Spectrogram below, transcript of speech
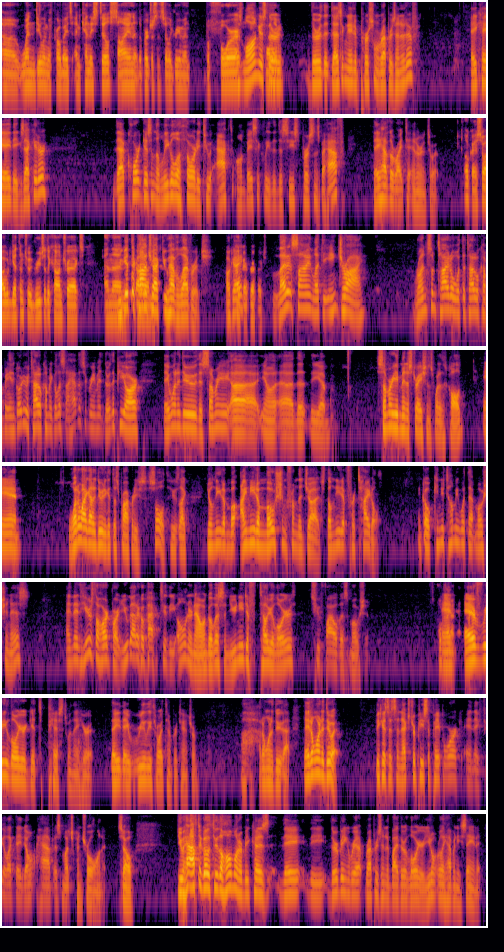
uh, when dealing with probates? And can they still sign the purchase and sale agreement before. As long as they're they're the designated personal representative, aka the executor, that court gives them the legal authority to act on basically the deceased person's behalf. They have the right to enter into it. Okay, so I would get them to agree to the contract, and then you get the tell them- contract, you have leverage. Okay? Okay, perfect. Let it sign, let the ink dry, run some title with the title company, and go to your title company. Go, listen, I have this agreement. They're the PR. They want to do the summary, uh, you know, uh, the the uh, summary administration is what it's called. And what do I got to do to get this property sold? He was like, you'll need a, mo- I need a motion from the judge. They'll need it for title. And go, can you tell me what that motion is? And then here's the hard part. You got to go back to the owner now and go, listen, you need to tell your lawyers to file this motion. Okay. And every lawyer gets pissed when they hear it. They they really throw a temper tantrum. Ah, I don't want to do that. They don't want to do it because it's an extra piece of paperwork and they feel like they don't have as much control on it. So you have to go through the homeowner because they the they're being re- represented by their lawyer. You don't really have any say in it.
